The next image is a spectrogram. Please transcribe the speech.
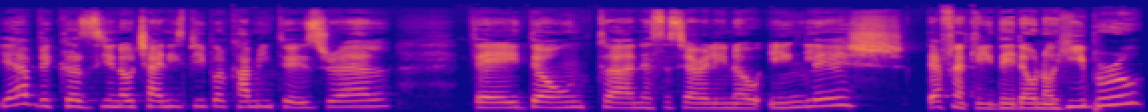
Yeah, because, you know, Chinese people coming to Israel, they don't uh, necessarily know English. Definitely, they don't know Hebrew.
